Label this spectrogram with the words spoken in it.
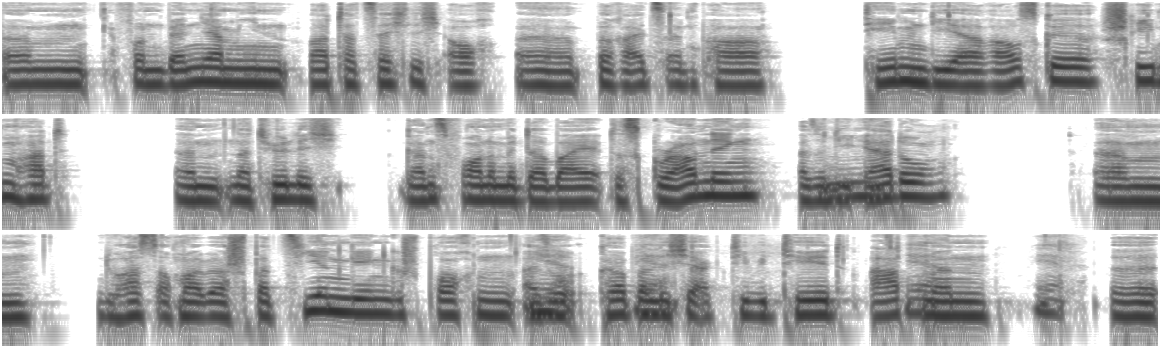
ähm, von Benjamin war tatsächlich auch äh, bereits ein paar Themen, die er rausgeschrieben hat. Ähm, natürlich ganz vorne mit dabei das Grounding, also die mhm. Erdung. Ähm, du hast auch mal über Spazierengehen gesprochen, also ja, körperliche ja. Aktivität, Atmen, ja, äh,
